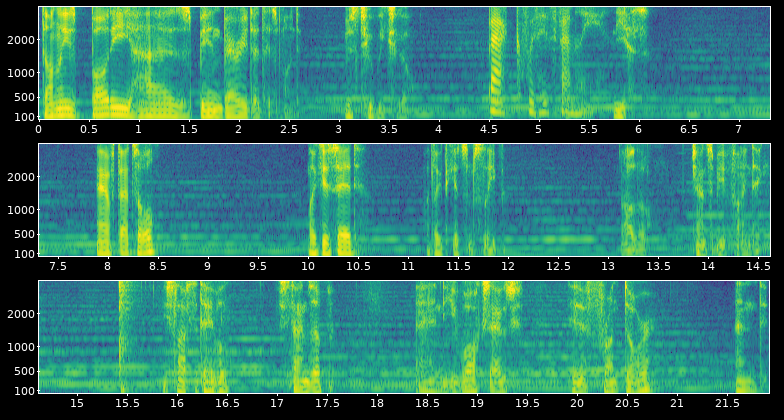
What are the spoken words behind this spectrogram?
Donnelly's body has been buried at this point. It was two weeks ago. Back with his family. Yes. Now, if that's all, like I said, I'd like to get some sleep. Although, chance to be a fine thing. He slaps the table, he stands up, and he walks out the front door. And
